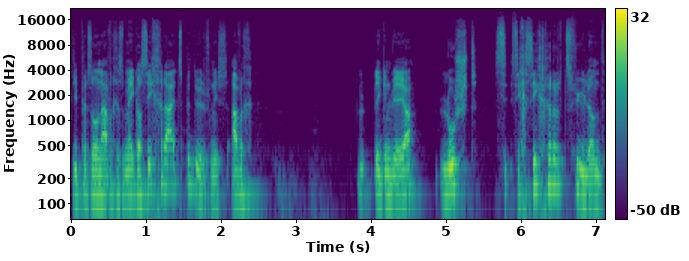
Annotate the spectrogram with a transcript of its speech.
die Person einfach ein mega Sicherheitsbedürfnis. Einfach irgendwie, ja, Lust, si- sich sicherer zu fühlen. Und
